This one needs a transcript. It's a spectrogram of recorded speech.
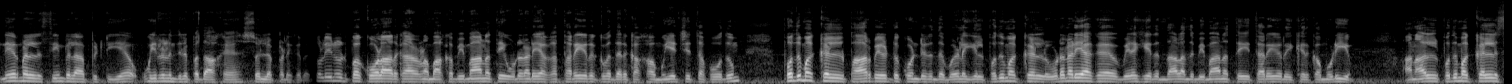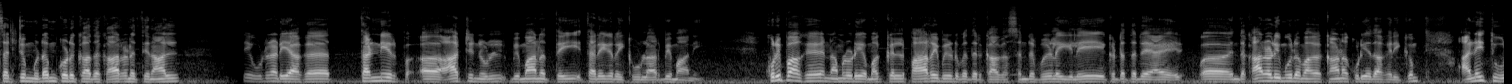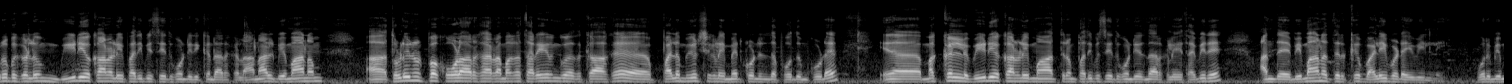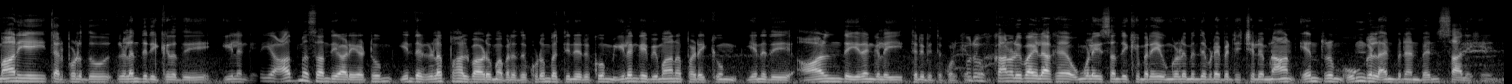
நேர்மல் சீம்பிலா பிட்டிய உயிரிழந்திருப்பதாக சொல்லப்படுகிறது. தொழில்நுட்ப கோளாறு காரணமாக விமானத்தை உடனடியாக தரையிறக்குவதற்காக முயற்சித்த போதும் பொதுமக்கள் பார்வையிட்டுக் கொண்டிருந்த வேளையில் பொதுமக்கள் உடனடியாக விலகியிருந்தால் அந்த விமானத்தை தரையிறக்கியிருக்க முடியும். ஆனால் பொதுமக்கள் சற்றும் இடம் கொடுக்காத காரணத்தினால் விமானத்தை உடனடியாக தண்ணீர் ஆற்றினுள் விமானத்தை தரையிறக்கியுள்ளார் விமானி. குறிப்பாக நம்மளுடைய மக்கள் பாறை விடுவதற்காக சென்ற வேளையிலே கிட்டத்தட்ட இந்த காணொளி மூலமாக காணக்கூடியதாக இருக்கும். அனைத்து உறவுகளும் வீடியோ காணொளி பதிவு செய்து கொண்டிருக்கின்றார்கள். ஆனால் விமானம் தொழில்நுட்ப கோளாறு காரணமாக தரையிறங்குவதற்காக பல முயற்சிகளை மேற்கொண்டிருந்த போதும் கூட மக்கள் வீடியோ காணொளி மாத்திரம் பதிவு செய்து கொண்டிருந்தார்களே தவிர அந்த விமானத்திற்கு வழிபடவில்லை. ஒரு விமானியை தற்பொழுது இழந்திருக்கிறது இலங்கை. ஆத்ம சாந்தி அடையட்டும் இந்த இழப்பால் வாடும் அவரது குடும்பத்தினருக்கும் இலங்கை விமானப்படைக்கும் எனது ஆழ்ந்த இரங்கலை தெரிவித்துக் கொள்கிறேன் ஒரு காணொளி வாயிலாக உங்களை சந்திக்கும் வரை உங்களிடமிருந்து விடைபெற்றுச் செல்லும் நான் என்றும் உங்கள் அன்பு நண்பன் சாலிகேன்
